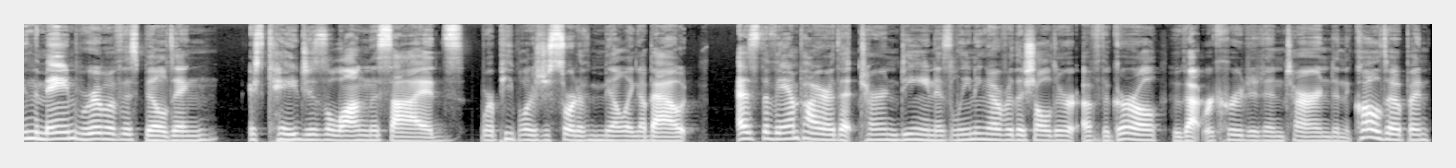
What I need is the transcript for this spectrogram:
In the main room of this building, there's cages along the sides where people are just sort of milling about. As the vampire that turned Dean is leaning over the shoulder of the girl who got recruited and turned in the cold open,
